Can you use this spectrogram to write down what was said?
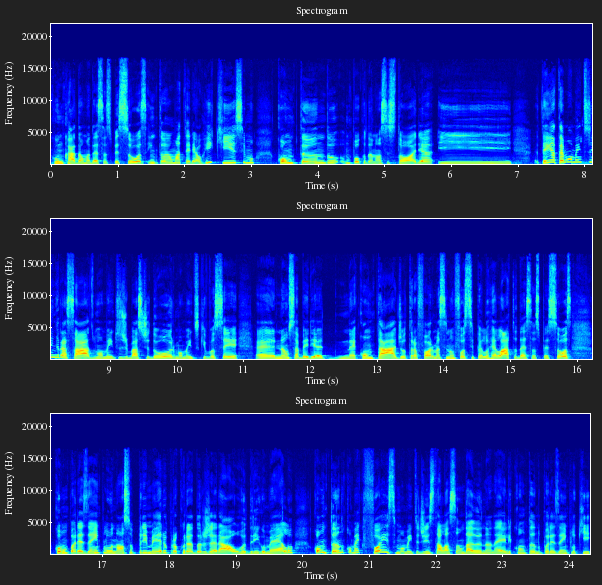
com cada uma dessas pessoas. Então, é um material riquíssimo, contando um pouco da nossa história e tem até momentos engraçados, momentos de bastidor, momentos que você é, não saberia né, contar de outra forma se não fosse pelo relato dessas pessoas, como por exemplo o nosso primeiro procurador-geral, Rodrigo Melo, contando como é que foi esse momento de instalação da Ana, né? Ele contando, por exemplo, que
